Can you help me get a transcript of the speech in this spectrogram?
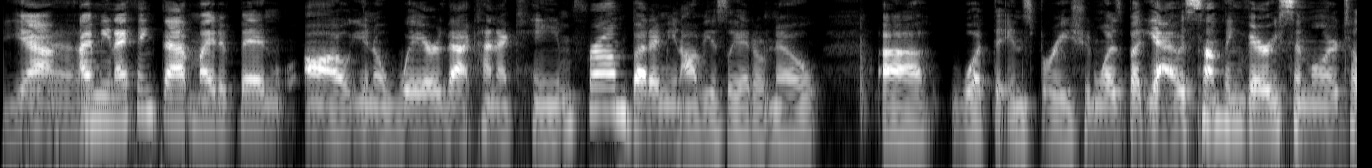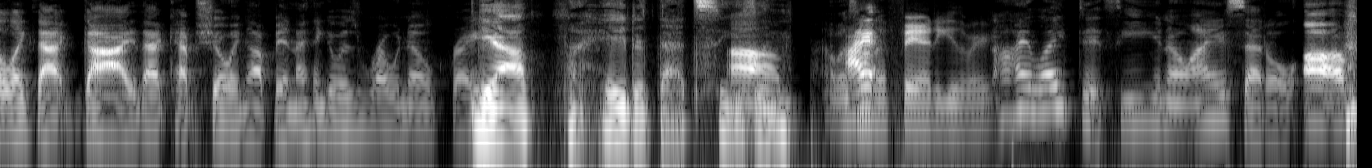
Yeah. Yeah. I mean, I think that might have been, uh, you know, where that kind of came from. But I mean, obviously, I don't know uh, what the inspiration was. But yeah, it was something very similar to like that guy that kept showing up in, I think it was Roanoke, right? Yeah, I hated that season. Um, I was not a fan either. I liked it. See, you know, I settle. Um,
